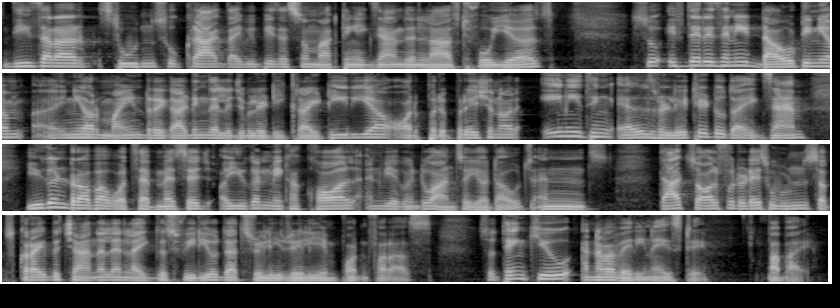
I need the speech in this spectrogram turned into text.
these are our students who cracked the IBPS SO marketing exams in last four years. So if there is any doubt in your in your mind regarding the eligibility criteria or preparation or anything else related to the exam, you can drop a WhatsApp message or you can make a call and we are going to answer your doubts. And that's all for today. So subscribe the channel and like this video. That's really, really important for us. So thank you and have a very nice day. Bye-bye.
